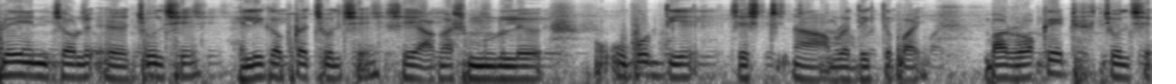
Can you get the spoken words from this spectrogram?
প্লেন চলে চলছে হেলিকপ্টার চলছে। সেই আকাশমণ্ডলের উপর দিয়ে চেষ্টা আমরা দেখতে পাই বা রকেট চলছে।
